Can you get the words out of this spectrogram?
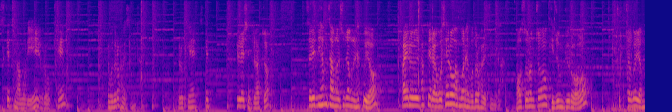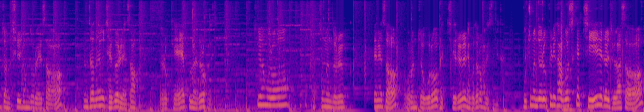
스케치 마무리 이렇게 해보도록 하겠습니다. 이렇게 스케 필렛이 들어갔죠. 3D 형상을 수정을 했고요. 파일을 삭제를 하고 새로 한번 해보도록 하겠습니다. 마우스 오른쪽 기준 뷰로 축적을 0.7 정도로 해서 선선을 제거를 해서 이렇게 불러내도록 하겠습니다. 수영으로 좌측 면도를 떼내서 오른쪽으로 배치를 해보도록 하겠습니다. 우측 면도를 클릭하고 스케치를 들어가서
